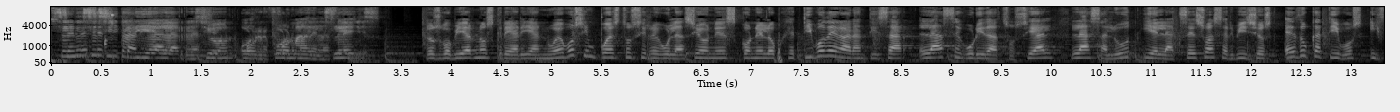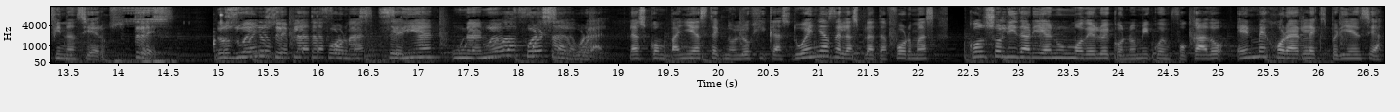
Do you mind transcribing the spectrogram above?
Se necesitaría la creación o reforma de las leyes. Los gobiernos crearían nuevos impuestos y regulaciones con el objetivo de garantizar la seguridad social, la salud y el acceso a servicios educativos y financieros. 3. Los dueños de plataformas serían una nueva fuerza laboral. Las compañías tecnológicas dueñas de las plataformas consolidarían un modelo económico enfocado en mejorar la experiencia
